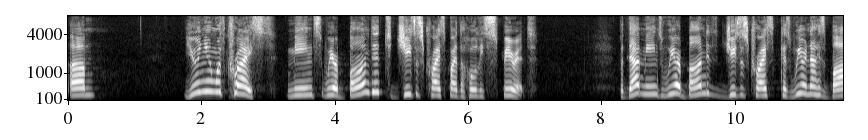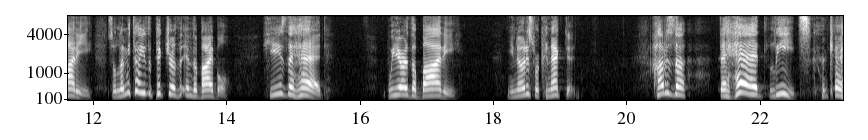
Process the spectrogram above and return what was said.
Um, union with Christ means we are bonded to Jesus Christ by the Holy Spirit. But that means we are bonded to Jesus Christ because we are now his body. So let me tell you the picture the, in the Bible. He is the head, we are the body. You notice we're connected. How does the, the head leads? okay?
